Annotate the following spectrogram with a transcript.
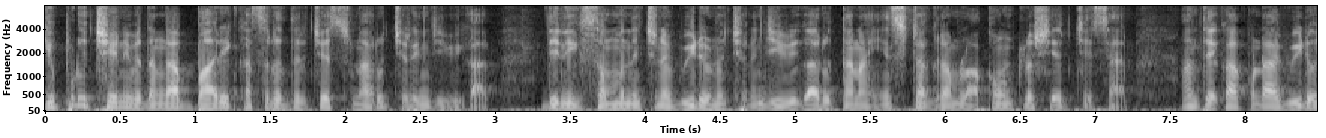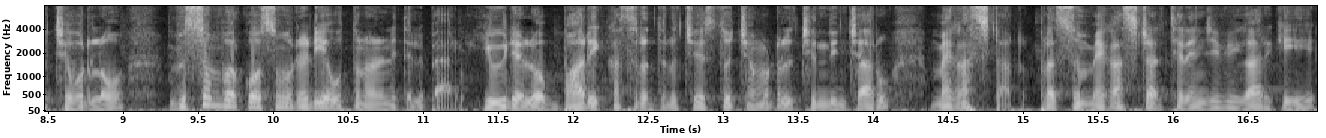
ఎప్పుడూ చేయని విధంగా భారీ కసరత్తులు చేస్తున్నారు చిరంజీవి గారు. దీనికి సంబంధించిన వీడియోను చిరంజీవి గారు తన ఇన్స్టాగ్రామ్లో అకౌంట్లో షేర్ చేశారు. అంతేకాకుండా ఆ వీడియో చివరిలో విశ్వంబర కోసం రెడీ అవుతున్నారని తెలిపారు. ఈ వీడియోలో భారీ కసరత్తులు చేస్తూ చెమటలు చిందించారు మెగాస్టార్. ప్రస్తుతం మెగాస్టార్ చిరంజీవి గారికి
